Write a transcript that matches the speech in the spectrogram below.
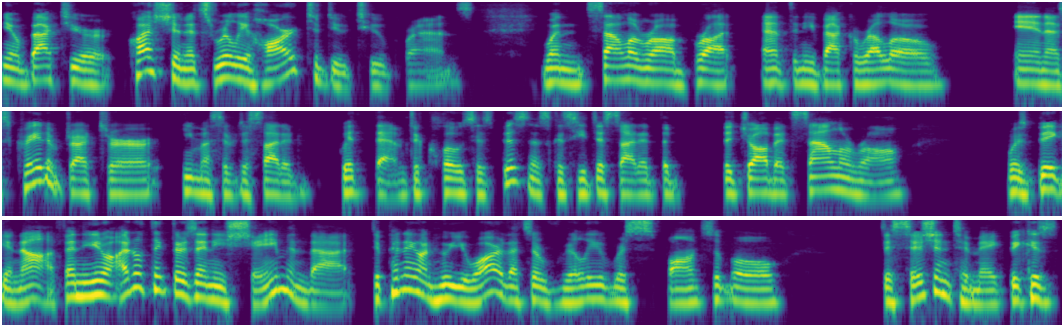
you know, back to your question, it's really hard to do two brands. When Saint Laurent brought Anthony Vaccarello in as creative director, he must have decided with them to close his business because he decided the the job at Saint Laurent was big enough. And you know, I don't think there's any shame in that. Depending on who you are, that's a really responsible decision to make because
